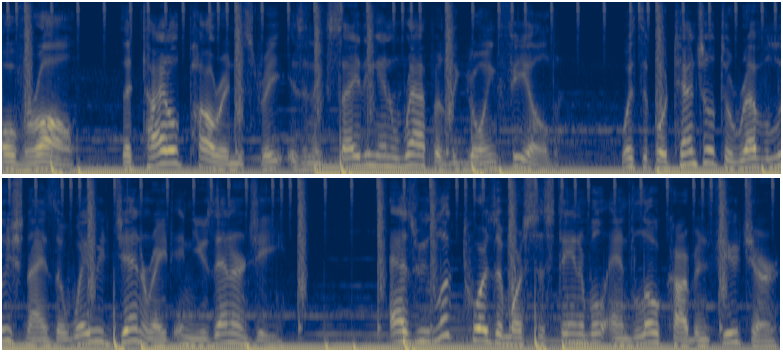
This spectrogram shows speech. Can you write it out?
Overall, the tidal power industry is an exciting and rapidly growing field, with the potential to revolutionize the way we generate and use energy. As we look towards a more sustainable and low carbon future,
